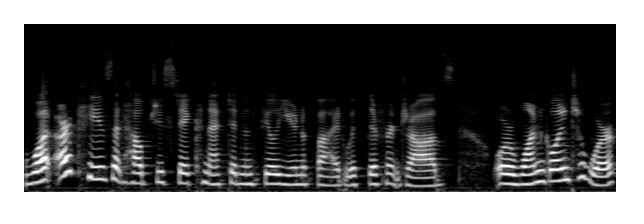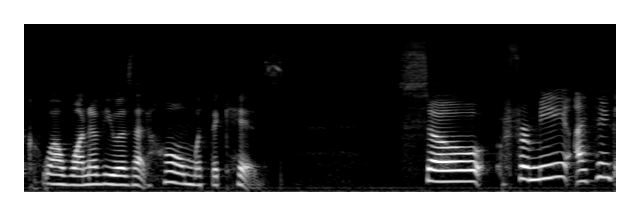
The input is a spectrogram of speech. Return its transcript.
What are keys that helped you stay connected and feel unified with different jobs or one going to work while one of you is at home with the kids? So, for me, I think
